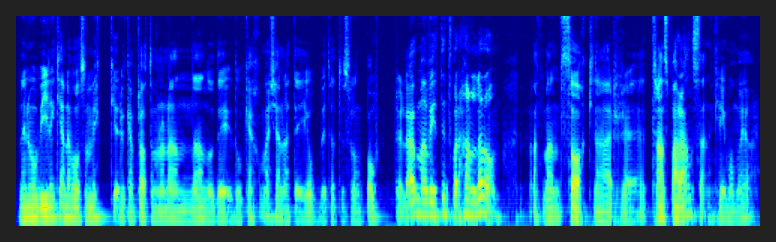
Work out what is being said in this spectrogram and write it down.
Men i mobilen kan det vara så mycket. Du kan prata med någon annan och det, då kanske man känner att det är jobbigt att du är så långt bort. Eller man vet inte vad det handlar om. Att man saknar eh, transparensen kring vad man gör.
